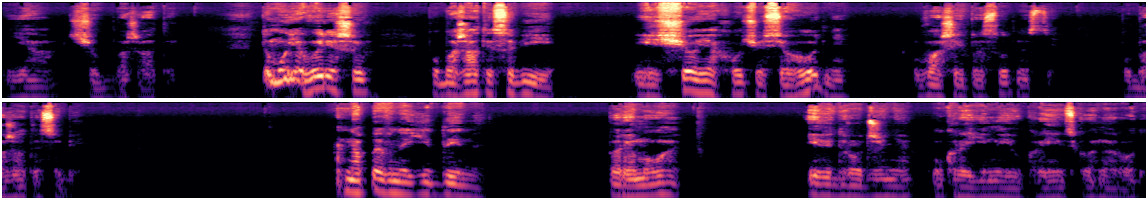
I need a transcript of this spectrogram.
я, щоб бажати? Тому я вирішив побажати собі. І що я хочу сьогодні, у вашій присутності, побажати собі. Напевне, єдине перемоги і відродження України і українського народу,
